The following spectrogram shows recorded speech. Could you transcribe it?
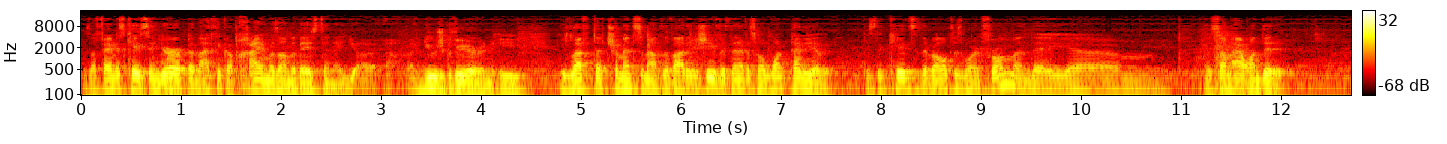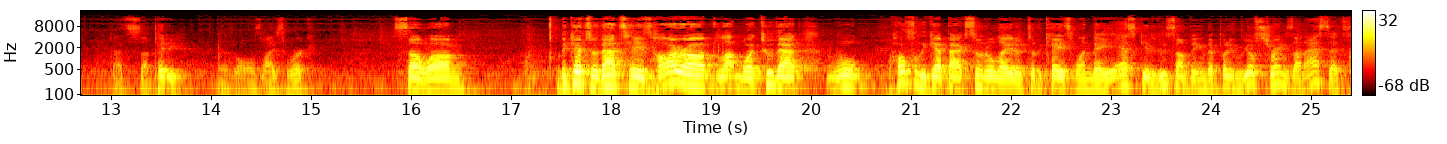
there's a famous case in Europe, and I think Rab Chaim was on the base in a, a, a, huge gvir, and he, he left a tremendous amount of the Vadi Yeshiva. They never saw one penny of it because the kids, the relatives weren't from, and they um, they somehow undid it. That's a pity. There's all his life's work. So, um, Bekitzer, that's his hara. A lot more to that. We'll hopefully get back sooner or later to the case when they ask you to do something and they're putting real strings on assets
